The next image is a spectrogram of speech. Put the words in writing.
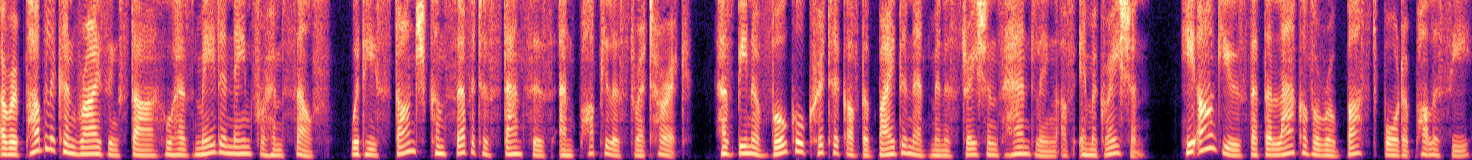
a Republican rising star who has made a name for himself with his staunch conservative stances and populist rhetoric, has been a vocal critic of the Biden administration's handling of immigration. He argues that the lack of a robust border policy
